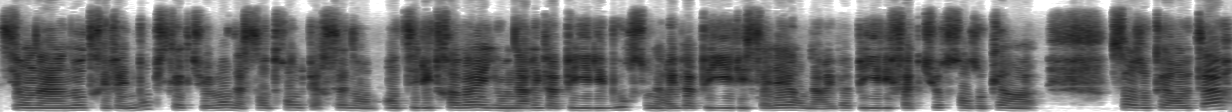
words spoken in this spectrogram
si on a un autre événement, puisqu'actuellement on a 130 personnes en, télétravail, on arrive à payer les bourses, on arrive à payer les salaires, on arrive à payer les factures sans aucun, sans aucun retard.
